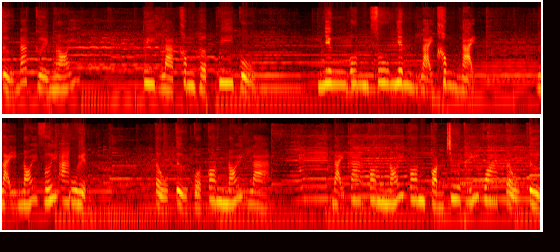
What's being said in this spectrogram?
tử đã cười nói. Tuy là không hợp quy củ, Nhưng ôn phu nhân lại không ngại. Lại nói với A huyền Tẩu tử của con nói là, Đại ca con nói con còn chưa thấy qua tẩu tử,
